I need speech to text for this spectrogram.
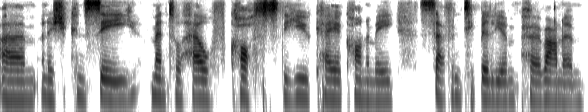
Um, and as you can see, mental health costs the UK economy 70 billion per annum.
